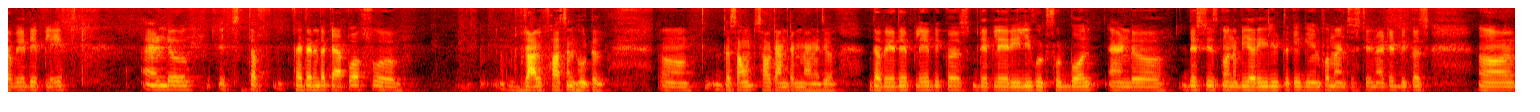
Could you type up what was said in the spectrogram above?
the way they play, and uh, it's the feather in the cap of uh, Ralph Hasenhüttl, uh, the South Southampton manager. The way they play because they play really good football, and uh, this is gonna be a really tricky game for Manchester United because uh,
